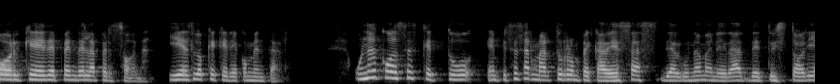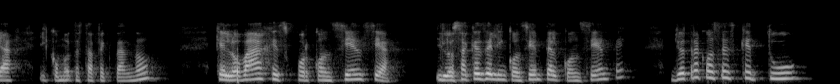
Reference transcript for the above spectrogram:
porque depende de la persona y es lo que quería comentar. Una cosa es que tú empieces a armar tu rompecabezas de alguna manera de tu historia y cómo te está afectando, que lo bajes por conciencia y lo saques del inconsciente al consciente. Y otra cosa es que tú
